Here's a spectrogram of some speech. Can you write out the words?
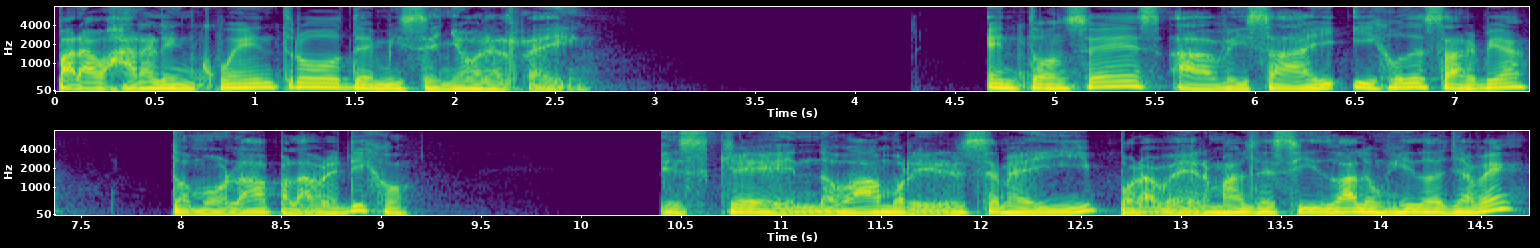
para bajar al encuentro de mi señor el rey. Entonces Abisai, hijo de Sarbia, tomó la palabra y dijo, ¿Es que no va a morir Semeí por haber maldecido al ungido de Yahvé?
